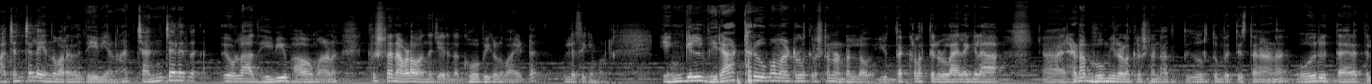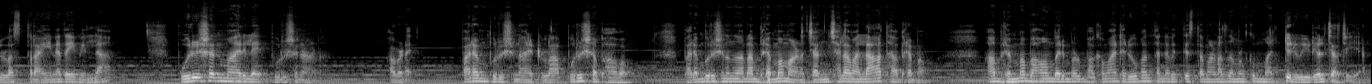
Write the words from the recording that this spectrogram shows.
അചഞ്ചല എന്ന് പറയുന്ന ദേവിയാണ്. ആ ചഞ്ചലതയുള്ള ആ ദേവി ഭാവമാണ് കൃഷ്ണൻ അവിടെ വന്നു ചേരുന്ന ഗോപികളുമായിട്ട് ഉല്ലസിക്കുമ്പോൾ. എങ്കിൽ വിരാട്ട രൂപമായിട്ടുള്ള കൃഷ്ണനുണ്ടല്ലോ യുദ്ധക്കളത്തിലുള്ള അല്ലെങ്കിൽ ആ, രണഭൂമിയിലുള്ള കൃഷ്ണൻ അത് തീർത്തും വ്യത്യസ്തനാണ്. ഒരു തരത്തിലുള്ള സ്ത്രൈനതയുമില്ല. പുരുഷന്മാരിലെ പുരുഷനാണ് അവിടെ. പരംപുരുഷനായിട്ടുള്ള ആ പുരുഷഭാവം. പരംപുരുഷൻ എന്ന് പറഞ്ഞാൽ ബ്രഹ്മമാണ്. ചഞ്ചലമല്ലാത്ത ബ്രഹ്മം. ആ ബ്രഹ്മഭാവം വരുമ്പോൾ ഭഗവാന്റെ രൂപം തന്നെ വ്യത്യസ്തമാണ്. അത് നമുക്ക് മറ്റൊരു വീഡിയോയിൽ ചർച്ച ചെയ്യാം.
